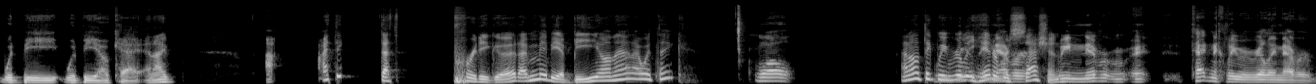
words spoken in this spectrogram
would be would be okay. And I, I, I think that's pretty good. I maybe a B on that. I would think. Well, I don't think we, really, hit a recession, We never. uh, Technically, we really never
